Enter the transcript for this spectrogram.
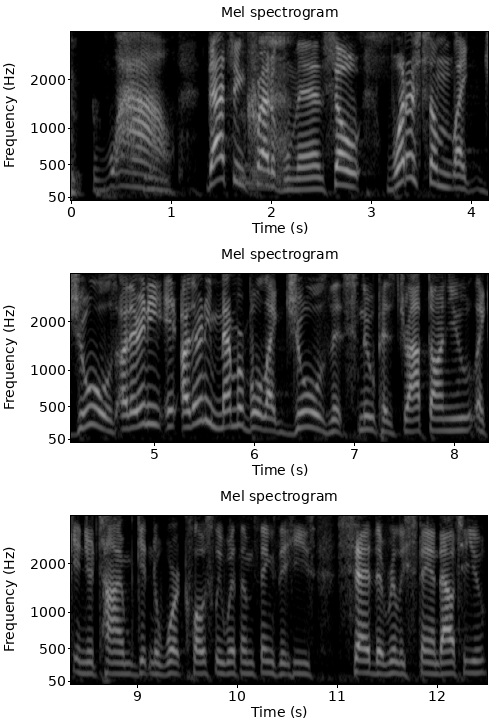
wow. That's incredible, man. So, what are some like jewels? Are there any are there any memorable like jewels that Snoop has dropped on you like in your time getting to work closely with him, things that he's said that really stand out to you?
